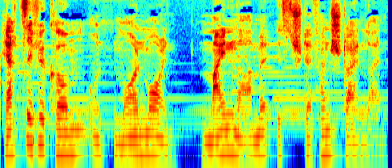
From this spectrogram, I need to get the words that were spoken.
Herzlich willkommen und moin moin. Mein Name ist Stefan Steinlein.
